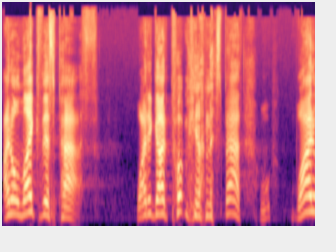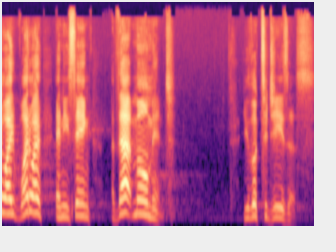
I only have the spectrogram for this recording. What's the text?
I don't like this path. Why did God put me on this path? Why do I, why do I? And he's saying, at that moment, you look to Jesus.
